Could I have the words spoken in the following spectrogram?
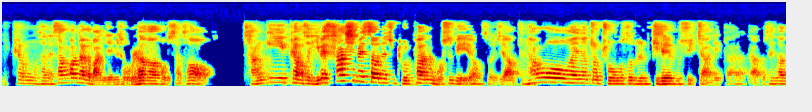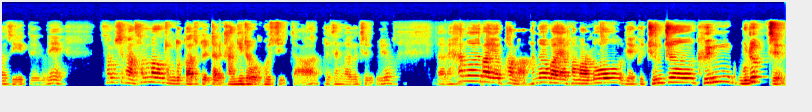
이평선의 쌍바닥을 만들면서 올라가고 있어서 장기 이평선 240일선에 좀 돌파하는 모습이에요. 그래서 이제 앞으로 향후에는 좀 좋은 모습을 기대해 볼 수 있지 않을까라고 생각이 들기 때문에 30, 한 3만 원 정도까지도 일단 단기적으로 볼 수 있다. 그런 생각이 들고요. 그다음에 한올바이오 파마, 한올바이오 파마도 이제 그 중증 근무력증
